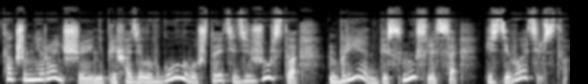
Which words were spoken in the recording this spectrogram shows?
Как же мне раньше не приходило в голову, что эти дежурства — бред, бессмыслица, издевательство.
